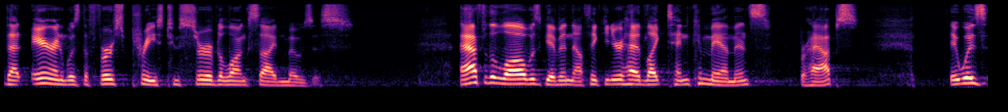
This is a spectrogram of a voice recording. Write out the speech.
that Aaron was the first priest who served alongside Moses. After the law was given, now think in your head like Ten Commandments, perhaps, it was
